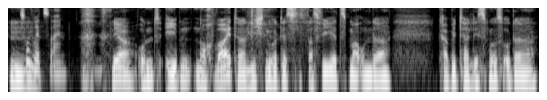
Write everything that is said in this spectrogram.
Hm. So wird es sein. Ja, und eben noch weiter. Nicht nur das, was wir jetzt mal unter Kapitalismus oder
